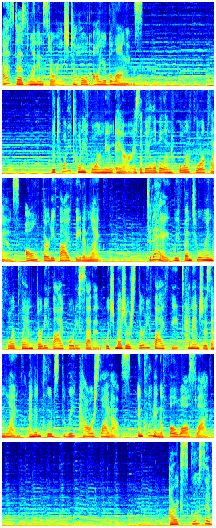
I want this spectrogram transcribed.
As does linen storage to hold all your belongings. The 2024 New Aire is available in four floor plans, all 35 feet in length. Today, we've been touring floor plan 3547, which measures 35 feet 10 inches in length and includes three power slide outs, including a full wall slide. Our exclusive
